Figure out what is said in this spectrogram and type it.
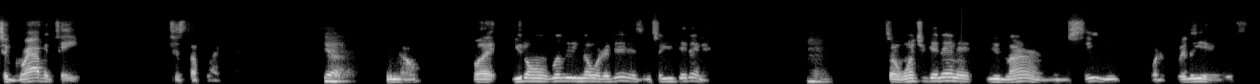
to gravitate to stuff like that. yeah, you know. But you don't really know what it is until you get in it. Mm. So once you get in it, you learn, you see what it really is,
